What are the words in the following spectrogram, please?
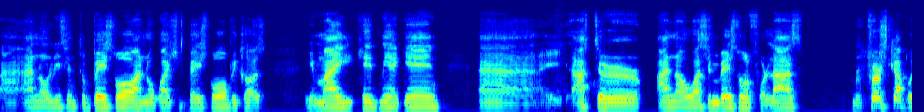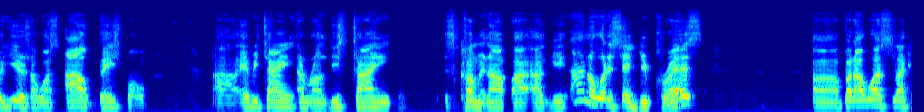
I, I don't listen to baseball. I don't watch baseball because it might hit me again. Uh, after I know I was in baseball for last the first couple of years, I was out baseball. Uh, every time around this time is coming up, I, I get I don't know what to say, depressed. Uh, but I was like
